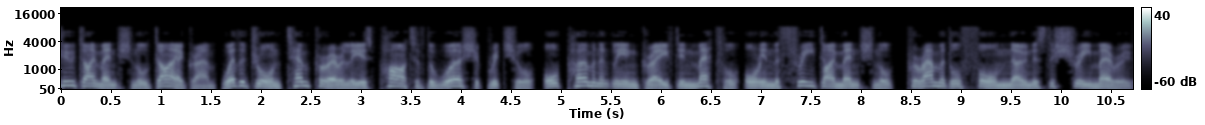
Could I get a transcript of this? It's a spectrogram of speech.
two-dimensional diagram whether drawn temporarily as part of the worship ritual, or permanently engraved in metal or in the three-dimensional, pyramidal form known as the Sri Meru.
